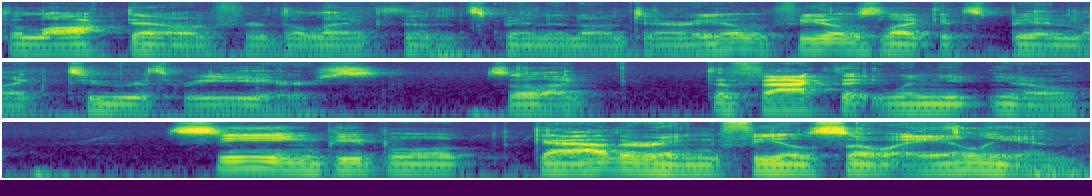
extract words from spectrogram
The lockdown for the length that it's been in Ontario, it feels like it's been like two or three years. So like the fact that when you you know seeing people gathering feels so alien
